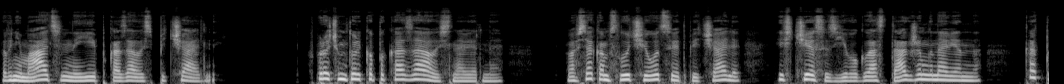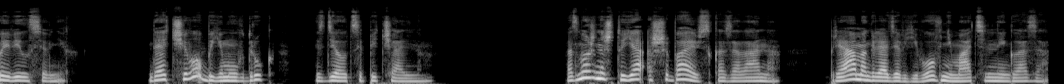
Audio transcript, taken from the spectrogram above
Внимательный ей показалось печальный. Впрочем, только показалось, наверное. Во всяком случае, отцвет печали исчез из его глаз так же мгновенно, как появился в них. Да отчего бы ему вдруг сделаться печальным? «Возможно, что я ошибаюсь», — сказала она прямо глядя в его внимательные глаза.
